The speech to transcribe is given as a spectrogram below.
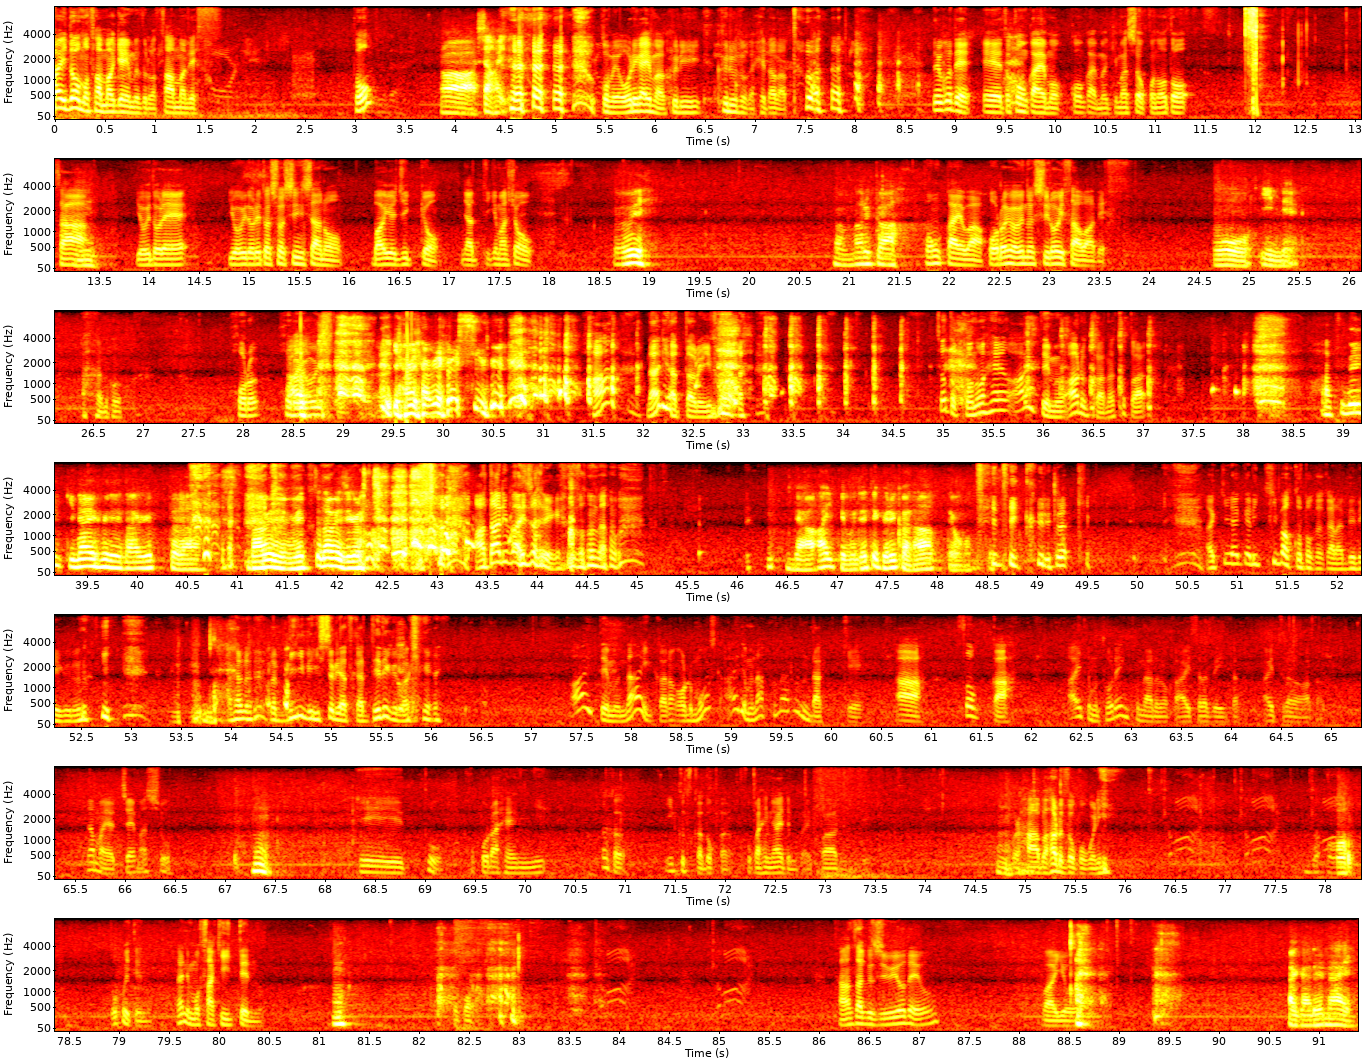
はいどうもサンマゲームズのさんまですと？ああ、上海です。ごめん俺が今振り振るのが下手だったわ ということで、えー、と今回も今回も行きましょうこの音さあ、うん酔いどれ酔いどれと初心者のバイオ実況やっていきましょううい。頑張るか。今回はほろ酔いの白いサワーですおおいいね。あのほろほろ酔い やめや死ぬ。は？何やったの今？ちょっとこの辺アイテムあるかな？ちょっとあ発電機ナイフで殴ったら、ダメでめっちゃダメージが入っちゃ当たり前じゃねえかよそんなもん。う。いや、アイテム出てくるかなって思って。出てくるわけ。明らかに木箱とかから出てくるのに。あのビリビリしとるやつから出てくるわけがないアイテムないか？な俺もしかアイテムなくなるんだっけ？ああそっか。アイテム取れんくなるのか？あいつらでいいかあいつらがじゃあまあやっちゃいましょう。うん。えーとここら辺に。なんかいくつかどっかここら辺にアイテムがいっぱいあるんで。うん。これハーブあるぞここに。お。どこ行ってんの？何もう先行ってんの？うん。ここ。探索重要だよバイオ。上がれない。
